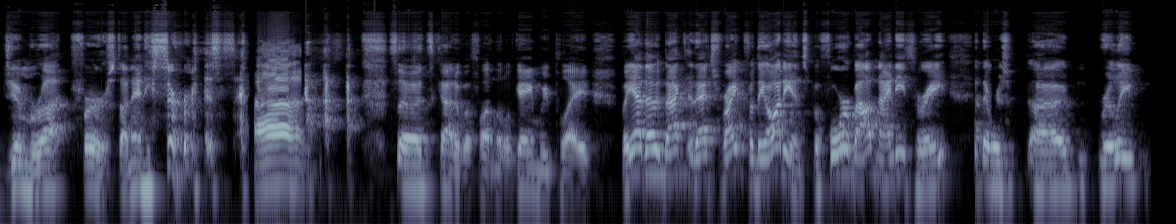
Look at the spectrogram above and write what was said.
Jim Rutt first on any service. Uh. so it's kind of a fun little game we played. But yeah, back that's right for the audience. Before about 93, there was uh, really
